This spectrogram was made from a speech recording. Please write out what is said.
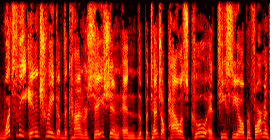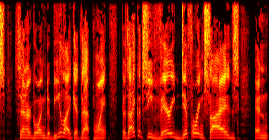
What's the intrigue of the conversation and the potential palace coup at TCO Performance Center going to be like at that point? Because I could see very differing sides and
